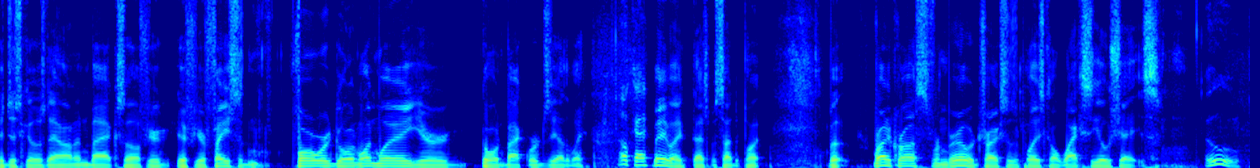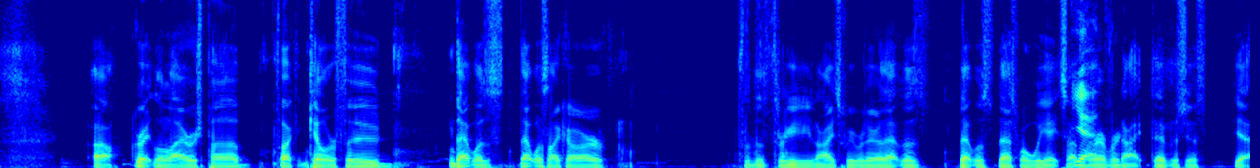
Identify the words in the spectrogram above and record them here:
It just goes down and back. So if you're if you're facing forward going one way, you're going backwards the other way. Okay. But anyway, that's beside the point. But right across from the railroad tracks is a place called Waxy O'Shea's. Ooh. Oh, great little Irish pub, fucking killer food. That was that was like our for the three nights we were there. That was that was that's where we ate supper Yeah. every night. It was just yeah.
